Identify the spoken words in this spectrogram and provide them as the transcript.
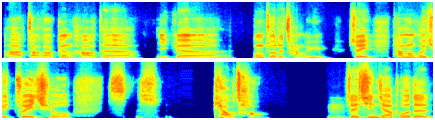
啊，找到更好的一个工作的场域，所以他们会去追求跳槽。嗯，所以新加坡的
